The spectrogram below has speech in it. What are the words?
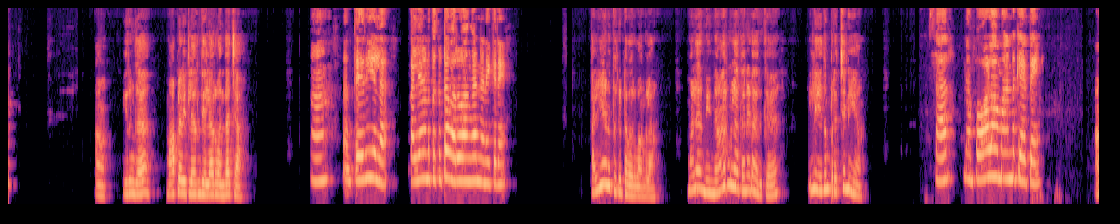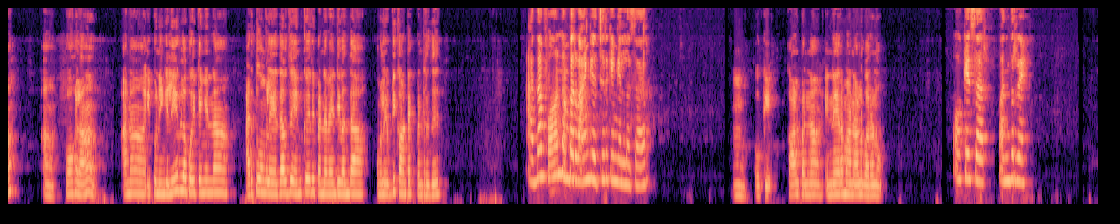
ஆ இருங்க. மாப்பிள்ளை வீட்ல இருந்து எல்லாரும் வந்தாச்சா? ஆ தெரியல. கல்யாணத்துக்கிட்ட வருவாங்கன்னு நினைக்கிறேன். கல்யாணத்துக்கிட்ட வருவாங்களா? மலர் நீ நார்மலா தானடா இருக்க? இல்ல எதுவும் பிரச்சனையா? சார் நான் போகலாமான்னு கேட்டேன். ஆ ஆ போகலாம். ஆனா இப்போ நீங்க லீவ்ல போயிட்டீங்கன்னா அடுத்து உங்களை ஏதாவது என்கொயரி பண்ண வேண்டி வந்தா உங்களை எப்படி காண்டாக்ட் பண்றது? அதான் ஃபோன் நம்பர் வாங்கி வச்சிருக்கீங்கல்ல சார்? ம் ஓகே கால் பண்ணா எந்நேரமானாலும் வரணும். Okay sir. வந்துடுறேன்.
